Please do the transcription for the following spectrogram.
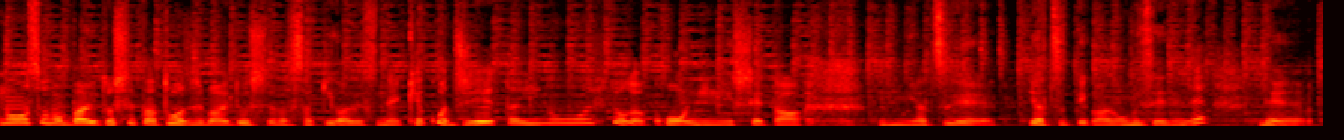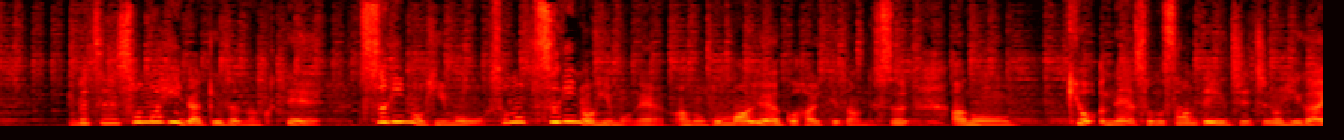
のそのバイトしてた当時バイトしてた先がですね結構自衛隊の人が講義にしてた、うん、やつでやつっていうかお店でね。で別にその日だけじゃなくて次の日もその次の日もねあのほんまは予約入ってたんです。あの今日ねその3.11の日が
